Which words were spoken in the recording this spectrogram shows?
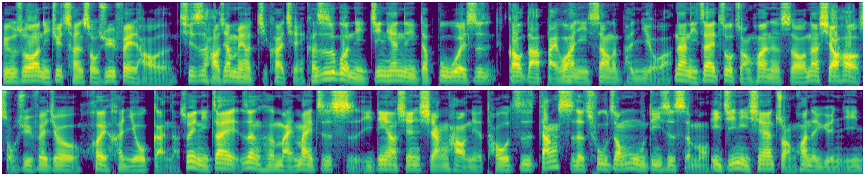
比如说你去乘手续费好了，其实好像没有几块钱。可是如果你今天你的部位是高达百万以上的朋友啊，那你在做转换的时候，那消耗手续费就会很有感啊。所以你在任何买卖之时，一定要先想好你的投资当时的初衷目的是什么，以及你现在转换的原因，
